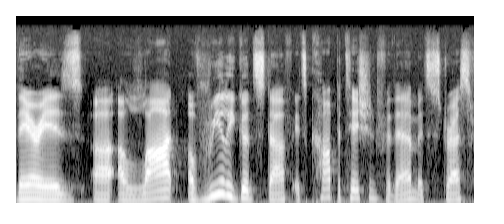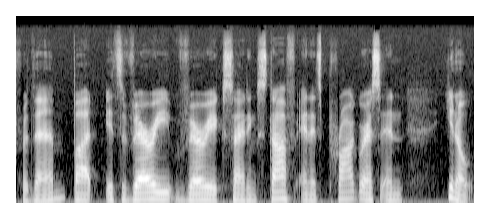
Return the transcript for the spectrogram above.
there is uh, a lot of really good stuff. It's competition for them, it's stress for them, but it's very, very exciting stuff, and it's progress. And you know,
